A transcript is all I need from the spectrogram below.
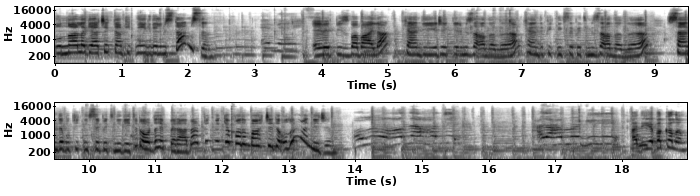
Bunlarla gerçekten pikniğe gidelim ister misin? Evet. Biz babayla kendi yiyeceklerimizi alalım. Kendi piknik sepetimizi alalım. Sen de bu piknik sepetini getir. Orada hep beraber piknik yapalım bahçede. Olur mu anneciğim? Olur anne hadi. Hadi hamburgeri. Hadi ye bakalım.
